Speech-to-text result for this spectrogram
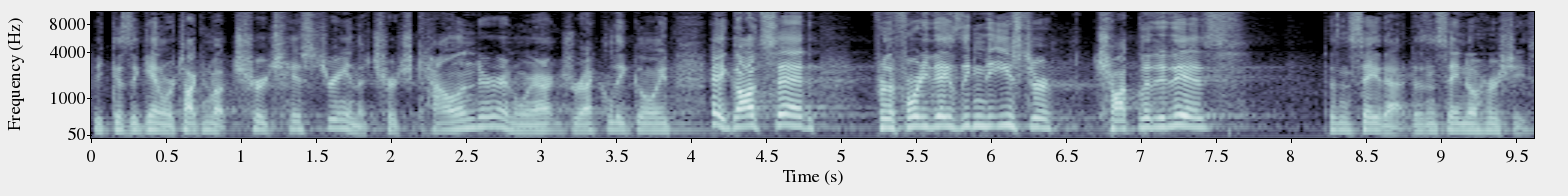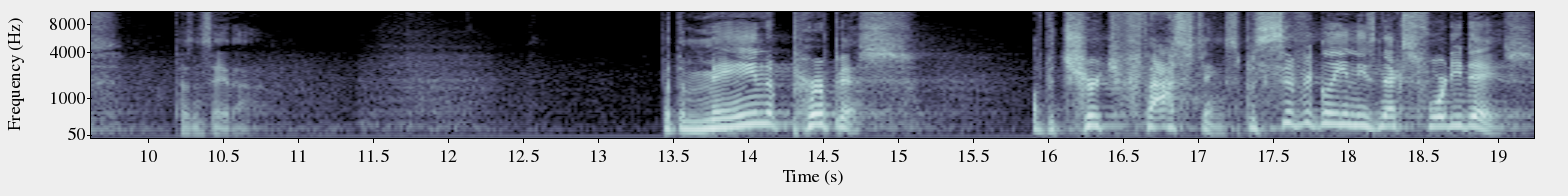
Because again, we're talking about church history and the church calendar, and we aren't directly going, hey, God said for the 40 days leading to Easter, chocolate it is. Doesn't say that. Doesn't say no Hershey's. Doesn't say that. But the main purpose of the church fasting, specifically in these next 40 days,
